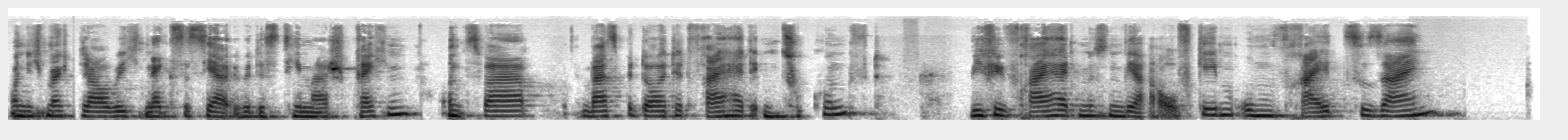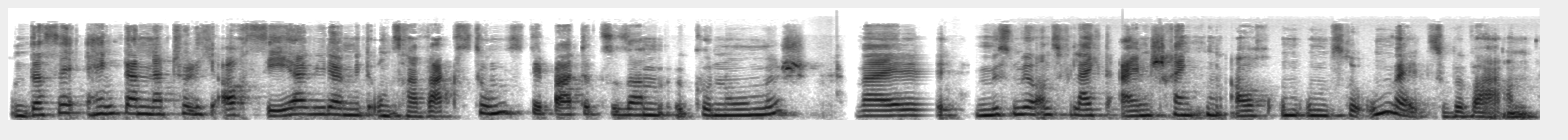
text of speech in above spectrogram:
Und ich möchte, glaube ich, nächstes Jahr über das Thema sprechen. Und zwar, was bedeutet Freiheit in Zukunft? Wie viel Freiheit müssen wir aufgeben, um frei zu sein? Und das hängt dann natürlich auch sehr wieder mit unserer Wachstumsdebatte zusammen, ökonomisch weil müssen wir uns vielleicht einschränken, auch um unsere Umwelt zu bewahren.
